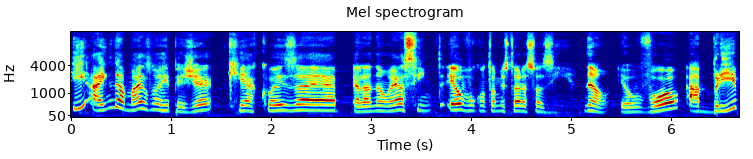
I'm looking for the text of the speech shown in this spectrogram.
E ainda mais no RPG, que a coisa é. Ela não é assim, eu vou contar uma história sozinha. Não, eu vou abrir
